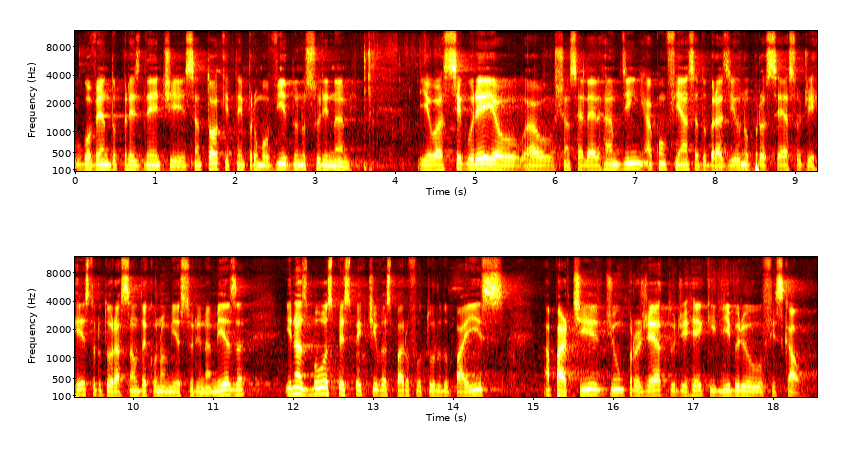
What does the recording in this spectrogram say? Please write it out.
o governo do presidente Santoki tem promovido no Suriname. E eu assegurei ao, ao chanceler Hamdin a confiança do Brasil no processo de reestruturação da economia surinamesa e nas boas perspectivas para o futuro do país a partir de um projeto de reequilíbrio fiscal.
